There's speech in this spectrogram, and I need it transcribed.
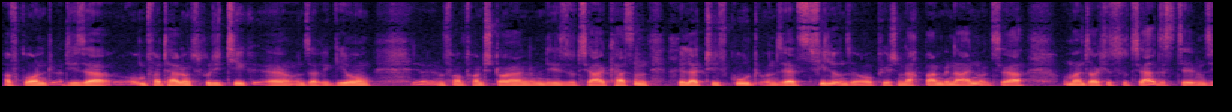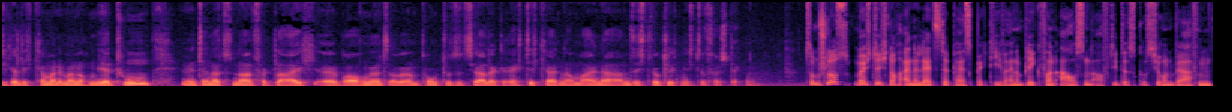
aufgrund dieser Umverteilungspolitik äh, unserer Regierung äh, in Form von Steuern in die Sozialkassen relativ gut. Und selbst viele unserer europäischen Nachbarn beneiden uns ja um ein solches Sozialsystem. Sicherlich kann man immer noch mehr tun. Im internationalen Vergleich äh, brauchen wir uns aber im Punkt sozialer Gerechtigkeit nach meiner Ansicht wirklich nicht zu verstecken. Zum Schluss möchte ich noch eine letzte Perspektive, einen Blick von außen auf die Diskussion werfen,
